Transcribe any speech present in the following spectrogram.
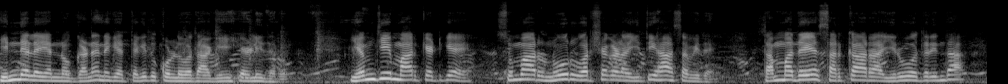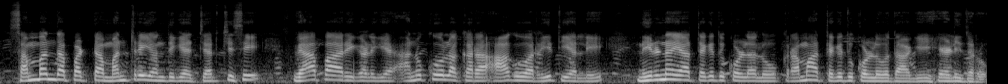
ಹಿನ್ನೆಲೆಯನ್ನು ಗಣನೆಗೆ ತೆಗೆದುಕೊಳ್ಳುವುದಾಗಿ ಹೇಳಿದರು. ಎಂ ಜಿ ಮಾರ್ಕೆಟ್ಗೆ ಸುಮಾರು ನೂರು ವರ್ಷಗಳ ಇತಿಹಾಸವಿದೆ. ತಮ್ಮದೇ ಸರ್ಕಾರ ಇರುವುದರಿಂದ ಸಂಬಂಧಪಟ್ಟ ಮಂತ್ರಿಯೊಂದಿಗೆ ಚರ್ಚಿಸಿ ವ್ಯಾಪಾರಿಗಳಿಗೆ ಅನುಕೂಲಕರ ಆಗುವ ರೀತಿಯಲ್ಲಿ ನಿರ್ಣಯ ತೆಗೆದುಕೊಳ್ಳಲು ಕ್ರಮ ತೆಗೆದುಕೊಳ್ಳುವುದಾಗಿ ಹೇಳಿದರು.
